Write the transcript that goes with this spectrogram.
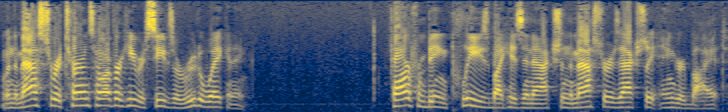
When the master returns, however, he receives a rude awakening. Far from being pleased by his inaction, the master is actually angered by it.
